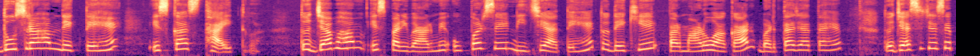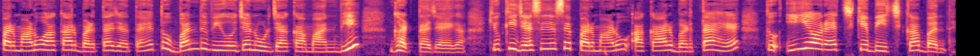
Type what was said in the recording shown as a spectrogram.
दूसरा हम देखते हैं इसका स्थायित्व। तो जब हम इस परिवार में ऊपर से नीचे आते हैं तो देखिए परमाणु आकार बढ़ता जाता है। तो जैसे जैसे परमाणु आकार बढ़ता जाता है तो बंद वियोजन ऊर्जा का मान भी घटता जाएगा। क्योंकि जैसे जैसे परमाणु आकार बढ़ता है तो ई और एच के बीच का बंध,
